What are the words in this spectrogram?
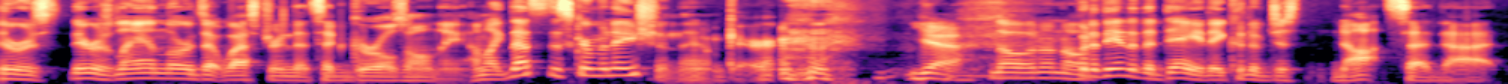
there was there was landlords at Western that said girls only. I'm like, that's discrimination. They don't care. yeah, no, no, no. but at the end of the day, they could have just not said that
